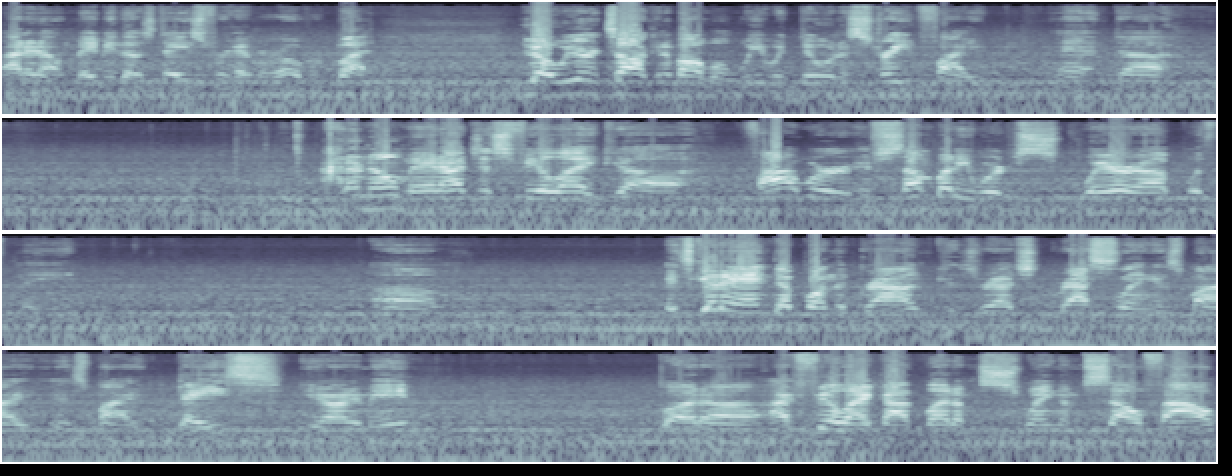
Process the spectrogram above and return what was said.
I don't know. Maybe those days for him are over. But you know, we were talking about what we would do in a street fight, and uh, I don't know, man. I just feel like uh, if I were, if somebody were to square up with me, um, it's gonna end up on the ground because wrestling is my is my base. You know what I mean? But uh, I feel like I'd let him swing himself out,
